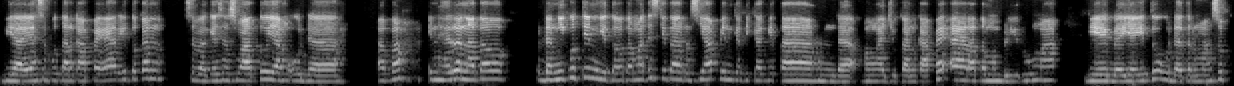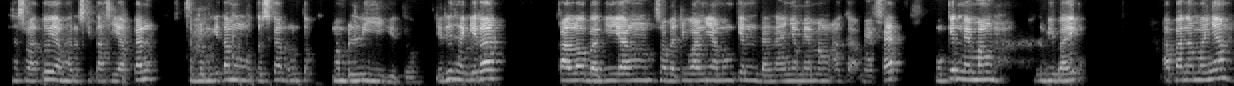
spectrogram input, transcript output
biaya seputar KPR itu kan sebagai sesuatu yang udah apa inherent atau udah ngikutin gitu otomatis kita harus siapin ketika kita hendak mengajukan KPR atau membeli rumah biaya-biaya itu udah termasuk sesuatu yang harus kita siapkan sebelum kita memutuskan untuk membeli gitu. Jadi saya kira kalau bagi yang sobat cuan yang mungkin dananya memang agak mepet, mungkin memang lebih baik apa namanya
